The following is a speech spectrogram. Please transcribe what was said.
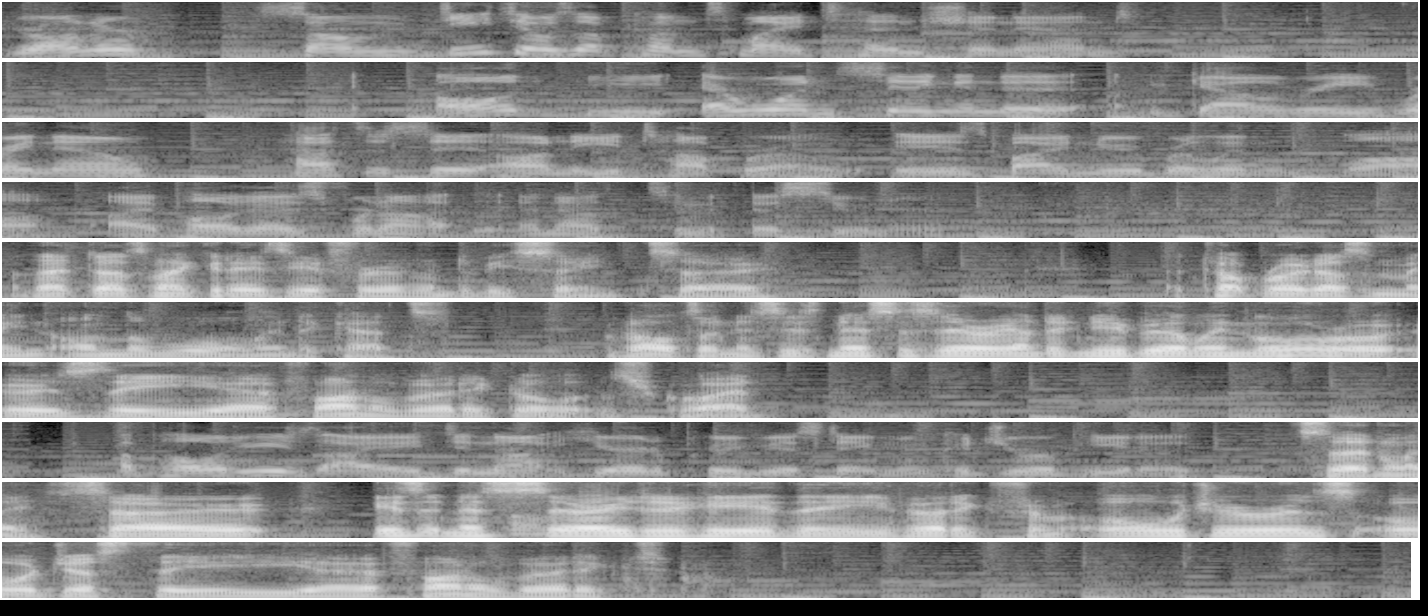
Your Honor, some details have come to my attention, and all the everyone sitting in the gallery right now has to sit on the top row. It is by New Berlin law. I apologize for not announcing this sooner. That does make it easier for everyone to be seen, so... The top row doesn't mean on the wall indicates. Voltan, is this necessary under New Berlin law, or is the uh, final verdict all that's required? Apologies, I did not hear the previous statement. Could you repeat it? Certainly. So, is it necessary to hear the verdict from all jurors, or just the uh, final verdict?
